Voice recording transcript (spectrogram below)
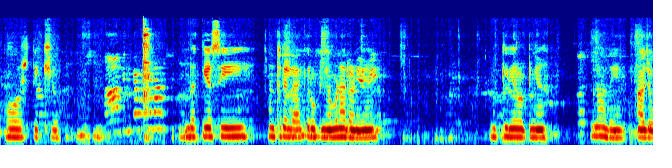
ਹੋਰ ਦੇਖਿਓ। ਬਾਕੀ ਅਸੀਂ ਹੁਣ ਥੱਲੇ ਲਾ ਕੇ ਰੋਟੀਆਂ ਬਣਾ ਲੈਣੀਆਂ। ਮੱਕੀ ਦੀਆਂ ਰੋਟੀਆਂ ਬਣਾਉਂਦੇ ਹਾਂ। ਆ ਜਾਓ।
